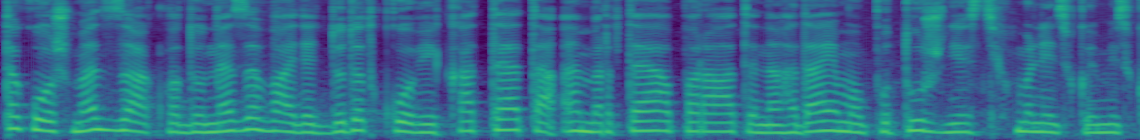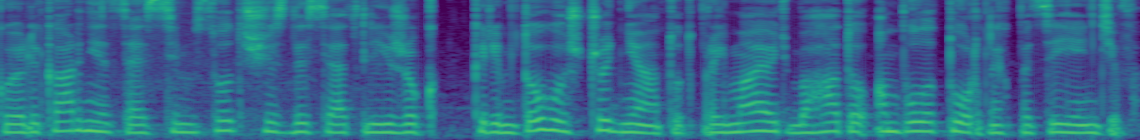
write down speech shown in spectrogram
Також медзакладу не завадять додаткові КТ та МРТ-апарати. Нагадаємо, потужність Хмельницької міської лікарні це 760 ліжок. Крім того, щодня тут приймають багато амбулаторних пацієнтів.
